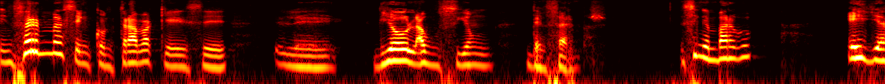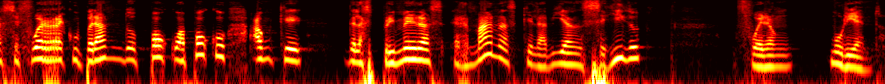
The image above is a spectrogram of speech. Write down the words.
enferma se encontraba que se le dio la unción de enfermos. Sin embargo, ella se fue recuperando poco a poco, aunque de las primeras hermanas que la habían seguido fueron muriendo.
